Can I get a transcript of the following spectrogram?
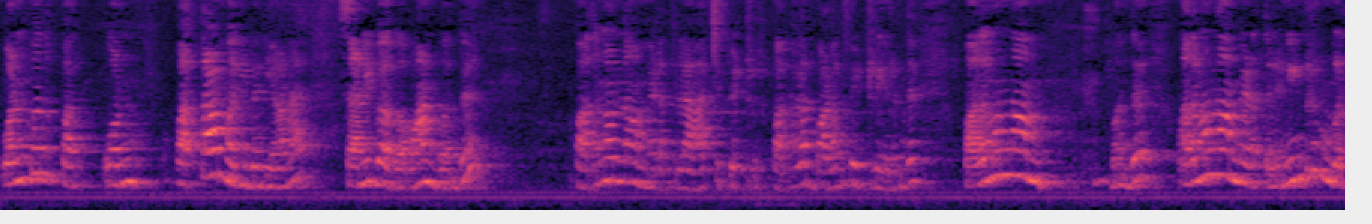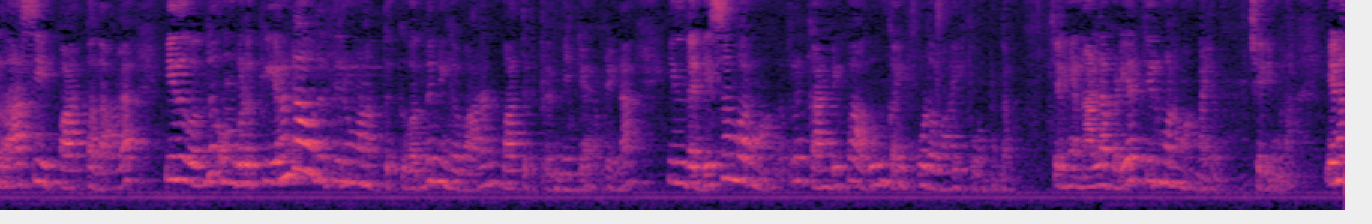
ஒன்பது பத் ஒன் பத்தாம் அதிபதியான சனி பகவான் வந்து பதினொன்னாம் இடத்துல ஆட்சி பெற்று இருப்பதால பலம் பெற்று இருந்து பதினொன்னாம் வந்து பதினொன்னாம் இடத்துல நின்று உங்கள் ராசியை பார்ப்பதால இது வந்து உங்களுக்கு இரண்டாவது திருமணத்துக்கு வந்து நீங்க வரன் பார்த்துட்டு இருந்தீங்க அப்படின்னா இந்த டிசம்பர் மாதத்துல கண்டிப்பா அதுவும் கைகூட வாய்ப்பு உண்டுங்க. சரிங்க? நல்லபடியா திருமணம் அமையும். சரிங்களா? ஏன்னா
